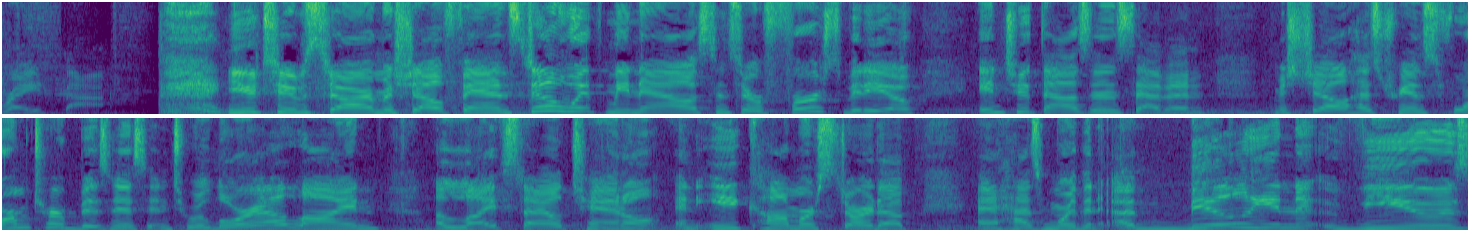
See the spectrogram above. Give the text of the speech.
right back. YouTube star Michelle Phan still with me now since her first video in 2007. Michelle has transformed her business into a L'Oreal line, a lifestyle channel, an e-commerce startup, and has more than a billion views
